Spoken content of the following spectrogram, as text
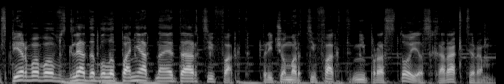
С первого взгляда было понятно, это артефакт. Причем артефакт не простой, а с характером.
